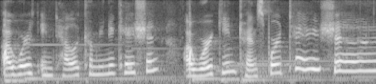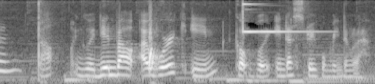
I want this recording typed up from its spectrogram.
I work in telecommunication I work in transportation đó mọi người điền vào I work in cộng với industry của mình đang làm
